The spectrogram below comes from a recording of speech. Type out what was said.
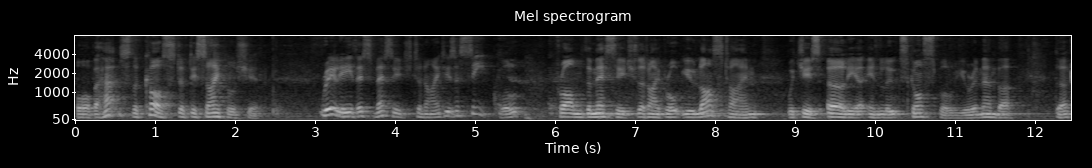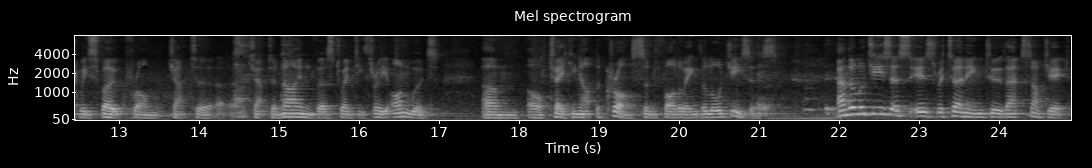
or perhaps the cost of discipleship. Really, this message tonight is a sequel from the message that I brought you last time, which is earlier in Luke's Gospel. You remember that we spoke from chapter, uh, chapter 9 and verse 23 onwards um, of taking up the cross and following the Lord Jesus. And the Lord Jesus is returning to that subject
